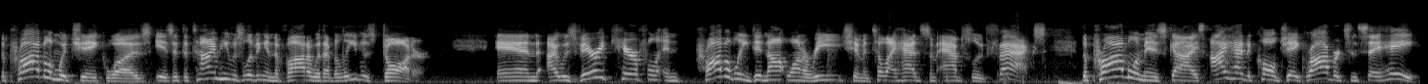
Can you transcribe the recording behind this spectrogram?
The problem with Jake was is at the time he was living in Nevada with I believe his daughter. And I was very careful and probably did not want to reach him until I had some absolute facts. The problem is, guys, I had to call Jake Roberts and say, hey,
